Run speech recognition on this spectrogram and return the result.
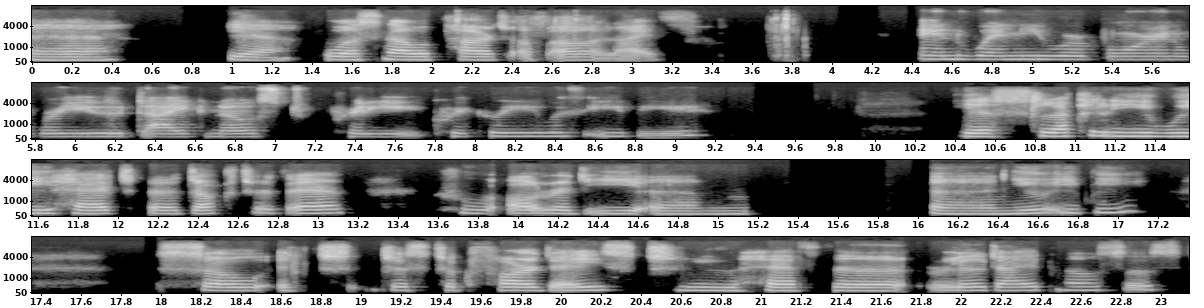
uh, yeah, was now a part of our life. And when you were born, were you diagnosed pretty quickly with EB? Yes, luckily we had a doctor there who already um, uh, knew EB. So it just took four days to have the real diagnosis.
